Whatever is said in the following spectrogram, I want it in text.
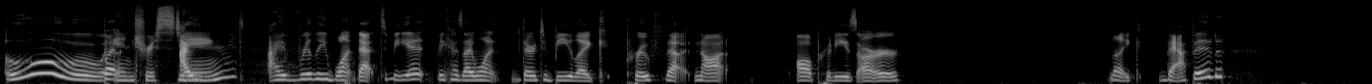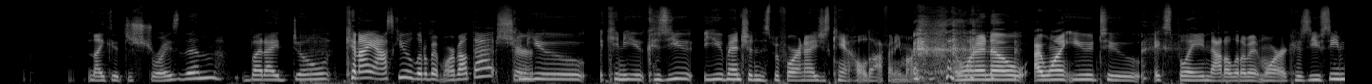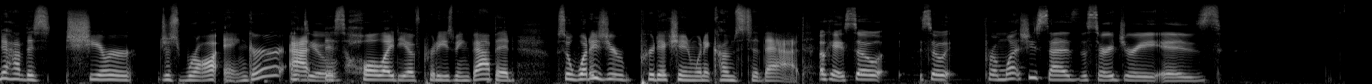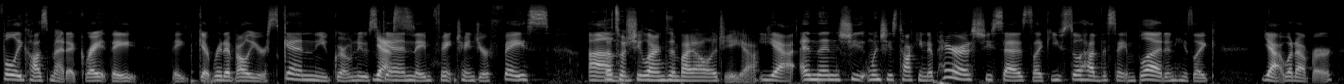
Ooh, But interesting. I really want that to be it because I want there to be like proof that not all pretties are like vapid. Like it destroys them, but I don't. Can I ask you a little bit more about that? Sure. Can you can you cuz you you mentioned this before and I just can't hold off anymore. I want to know I want you to explain that a little bit more cuz you seem to have this sheer just raw anger at this whole idea of pretties being vapid. So what is your prediction when it comes to that? Okay, so so from what she says, the surgery is fully cosmetic, right? They they get rid of all your skin, you grow new skin, Yes. they fa- change your face. Um, That's what she learns in biology, yeah. Yeah, and then she when she's talking to Paris, she says like you still have the same blood and he's like, "Yeah, whatever."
